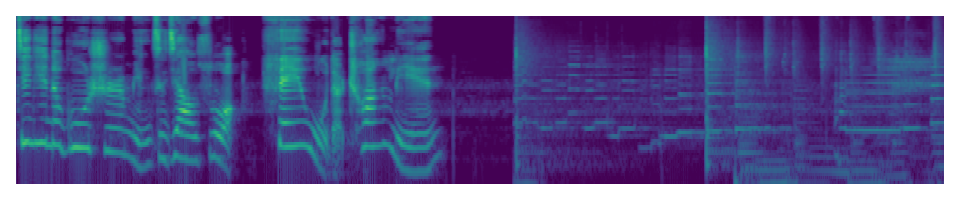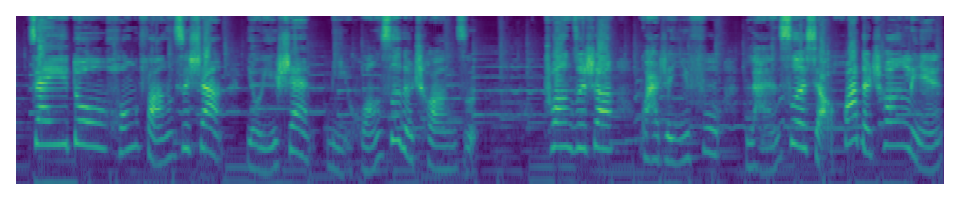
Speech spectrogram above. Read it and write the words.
今天的故事名字叫做《飞舞的窗帘》。在一栋红房子上，有一扇米黄色的窗子，窗子上挂着一副蓝色小花的窗帘。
